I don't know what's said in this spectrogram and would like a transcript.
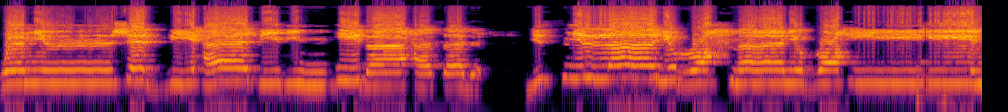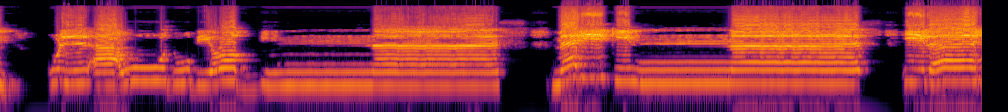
ومن شر حاسد إذا حسد. بسم الله الرحمن الرحيم. قل أعوذ برب الناس ملك الناس إله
